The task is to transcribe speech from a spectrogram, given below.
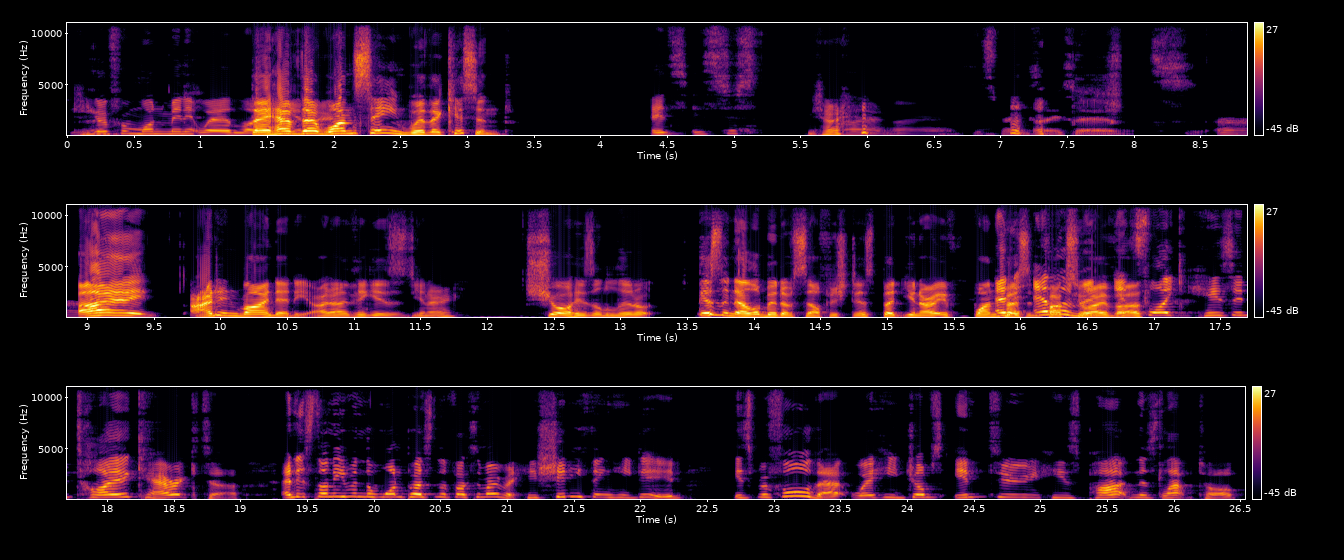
you go from one minute where like they have that know, one scene where they're kissing. It's it's just You know? I don't know. It just makes no sense. Uh, I I didn't mind Eddie. I don't think he's you know, sure he's a little. There's an element of selfishness, but you know, if one person fucks you over, It's like his entire character, and it's not even the one person that fucks him over. His shitty thing he did is before that, where he jumps into his partner's laptop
